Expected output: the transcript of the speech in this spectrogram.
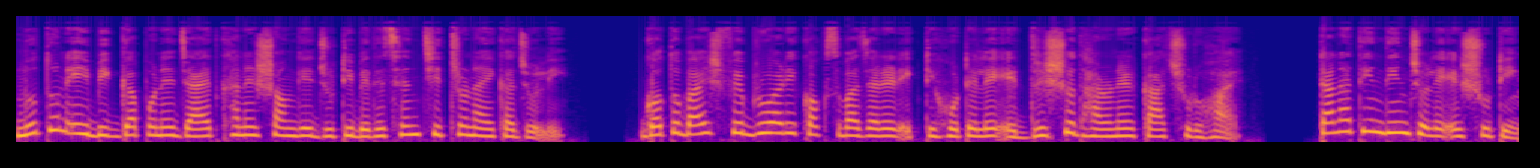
নতুন এই বিজ্ঞাপনে জায়েদ খানের সঙ্গে জুটি বেঁধেছেন চিত্রনায়িকা জলি। গত বাইশ ফেব্রুয়ারি কক্সবাজারের একটি হোটেলে এর দৃশ্য ধারণের কাজ শুরু হয়। টানা তিন দিন চলে এর শুটিং।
